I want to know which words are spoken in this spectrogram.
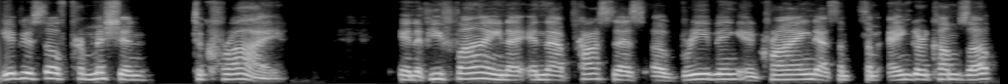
Give yourself permission to cry. And if you find that in that process of grieving and crying that some, some anger comes up,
